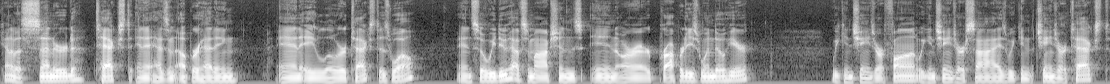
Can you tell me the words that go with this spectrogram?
kind of a centered text, and it has an upper heading and a lower text as well. And so we do have some options in our properties window here. We can change our font, we can change our size, we can change our text.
